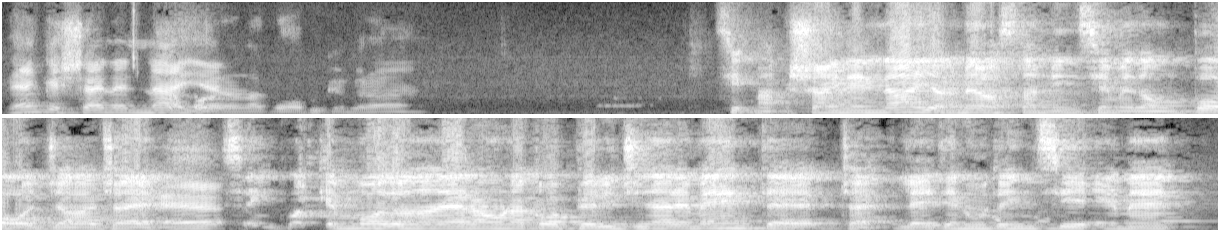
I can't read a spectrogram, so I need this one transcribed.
Neanche Shine e Naya era una coppia, però. eh. Sì, ma Shine e Nai almeno stanno insieme da un po' già, cioè Eh. se in qualche modo non erano una coppia originariamente, cioè le hai tenute insieme,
